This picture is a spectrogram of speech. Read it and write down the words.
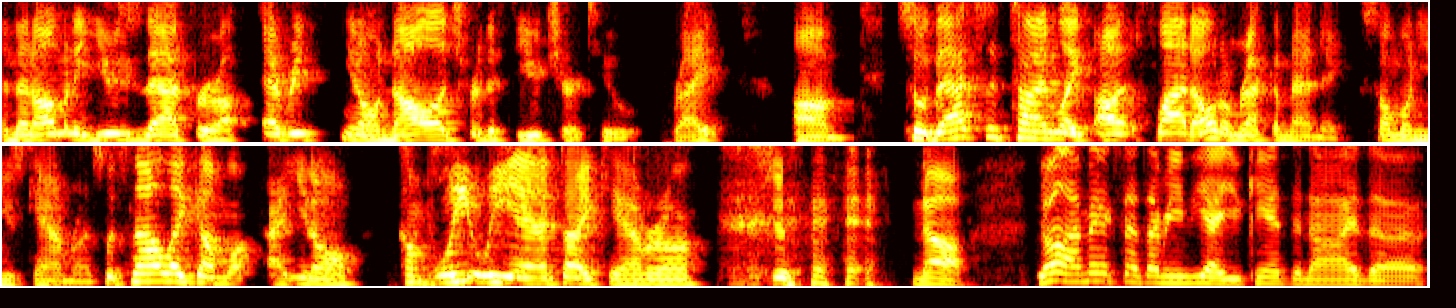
and then I'm going to use that for every you know knowledge for the future too, right? Um, so that's the time, like uh, flat out, I'm recommending someone use camera. So it's not like I'm, you know, completely anti-camera. Just- no, no, that makes sense. I mean, yeah, you can't deny the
